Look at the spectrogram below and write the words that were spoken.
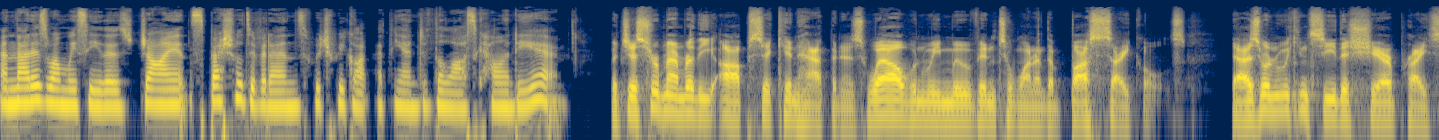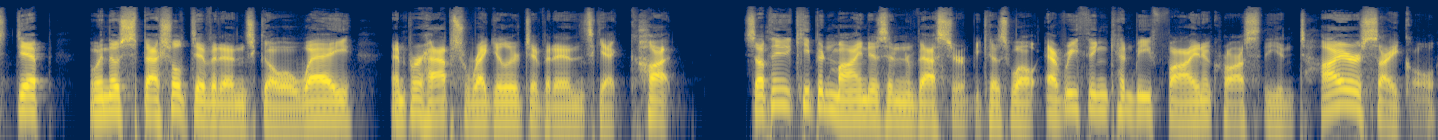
And that is when we see those giant special dividends, which we got at the end of the last calendar year. But just remember the opposite can happen as well when we move into one of the bust cycles. That is when we can see the share price dip, when those special dividends go away, and perhaps regular dividends get cut. Something to keep in mind as an investor because while everything can be fine across the entire cycle,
